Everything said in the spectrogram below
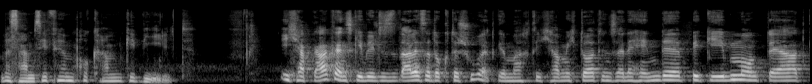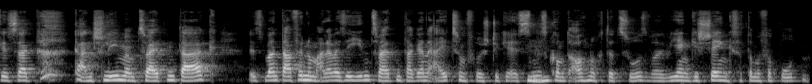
Was haben Sie für ein Programm gewählt? Ich habe gar keins gewählt, das hat alles der Dr. Schubert gemacht. Ich habe mich dort in seine Hände begeben und der hat gesagt, ganz schlimm, am zweiten Tag man darf ja normalerweise jeden zweiten Tag ein Ei zum Frühstück essen. Mhm. Das kommt auch noch dazu. Es war wie ein Geschenk. Das hat er mal verboten.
